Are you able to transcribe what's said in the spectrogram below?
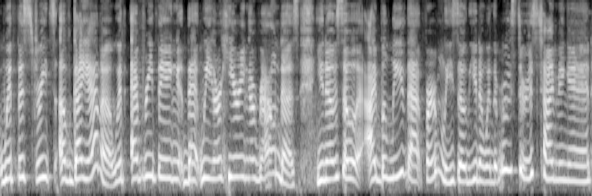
with the streets of Guyana, with everything that we are hearing around us. You know, so I believe that firmly. So, you know, when the rooster is chiming in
